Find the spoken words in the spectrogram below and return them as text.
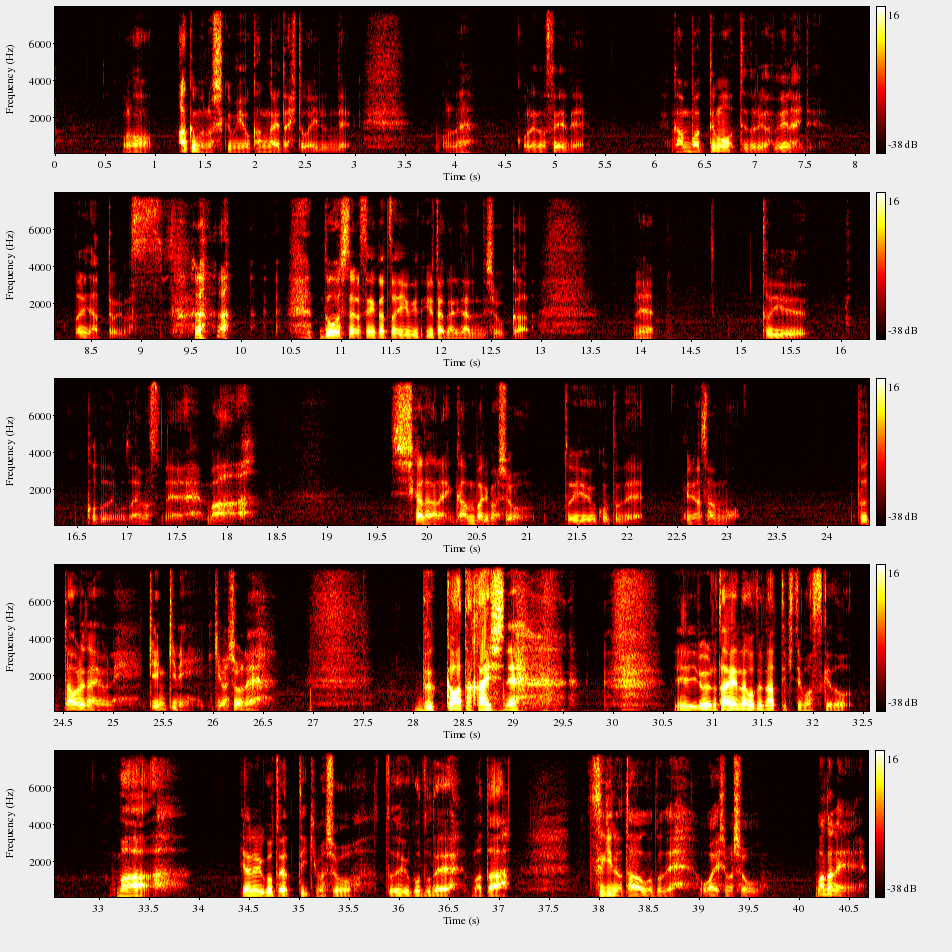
この悪夢の仕組みを考えた人がいるんで。このねこれのせいで頑張っても手取りが増えないということになっております。どうしたら生活は豊かになるんでしょうか。ね。ということでございますね。まあ仕方がない。頑張りましょう。ということで皆さんもぶっ倒れないように元気にいきましょうね。物価は高いしね。いろいろ大変なことになってきてますけどまあやれることやっていきましょう。ということでまた次のタワごとでお会いしましょう。またね。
